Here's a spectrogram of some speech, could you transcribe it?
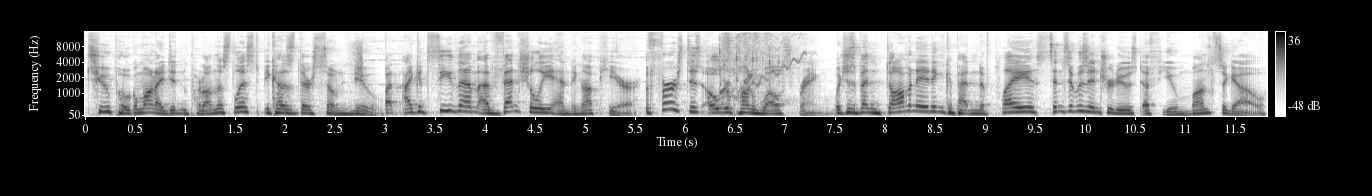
two Pokemon I didn't put on this list because they're so new, but I could see them eventually ending up here. The first is Ogerpon Wellspring, which has been dominating competitive play since it was introduced a few months ago.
